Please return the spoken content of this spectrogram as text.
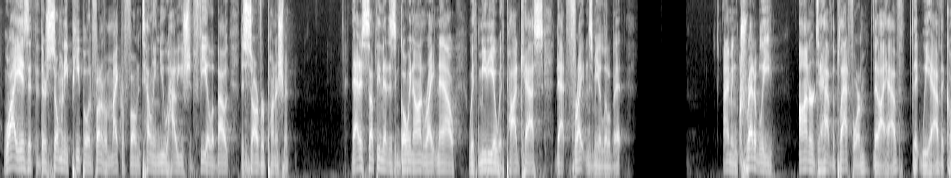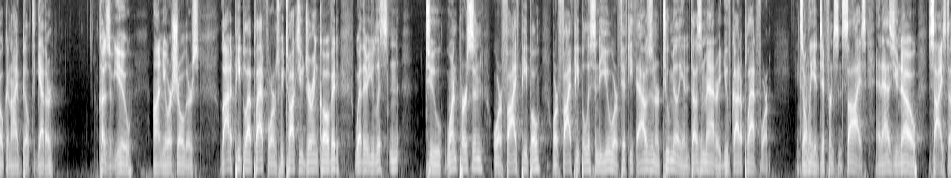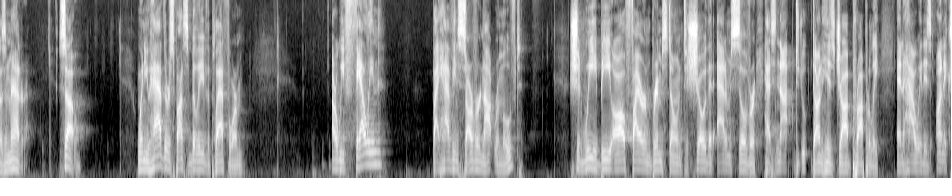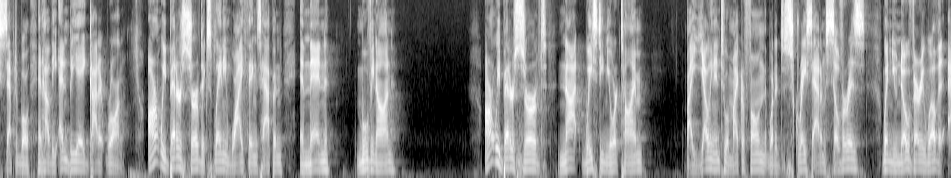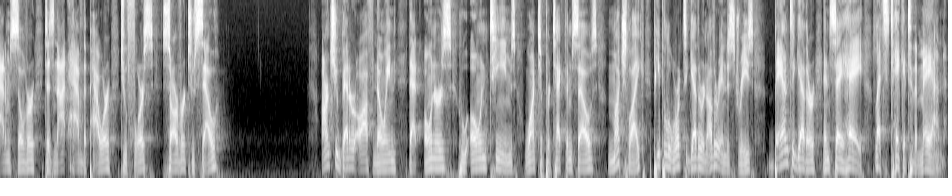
Why is it that there's so many people in front of a microphone telling you how you should feel about the Sarver punishment? That is something that is going on right now with media, with podcasts, that frightens me a little bit. I'm incredibly honored to have the platform that I have, that we have, that Coke and I built together because of you on your shoulders. A lot of people have platforms. We talked to you during COVID, whether you listen to one person or five people, or five people listen to you, or 50,000 or 2 million. It doesn't matter. You've got a platform. It's only a difference in size. And as you know, size doesn't matter. So, when you have the responsibility of the platform, are we failing by having Sarver not removed? Should we be all fire and brimstone to show that Adam Silver has not do, done his job properly and how it is unacceptable and how the NBA got it wrong? Aren't we better served explaining why things happen and then moving on? Aren't we better served not wasting your time by yelling into a microphone what a disgrace Adam Silver is when you know very well that Adam Silver does not have the power to force Sarver to sell? Aren't you better off knowing that owners who own teams want to protect themselves, much like people who work together in other industries band together and say, hey, let's take it to the man?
